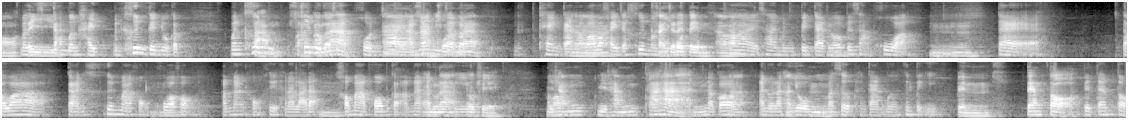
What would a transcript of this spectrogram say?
ออมันตีการเมืองไทยมันขึ้นกันอยู่กับ มันขึ้นสามสามขึ้นอยู่กับอำนาจสามคนใช่อ่าอำนาจนี้สามขั้วจะแบบอำนาจ แข่งกันอะอ่าว่าว่าใครจะขึ้นมาใครมีจะได้บทเป็นเอาใช่ใช่มันเป็นกลายเป็นว่าเป็นสามขั้วอืมแต่ แต่ว่าการขึ้นมาของขั้วของอำนาจของสิริธนรัตน์อะเขามาพร้อมกับอำนาจอนุอำรันากจษ์นิยโอมเคมีทั้งมีทั้งทหารแล้วก็อนุรักษ์นิยมอืมมาเสริมทางการเมืองขึ้นไปอีก เป็น แต้มต่อเป็นแต้มต่อ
